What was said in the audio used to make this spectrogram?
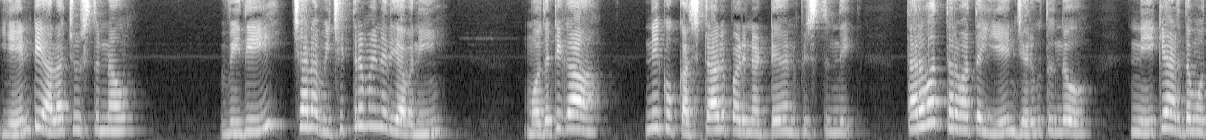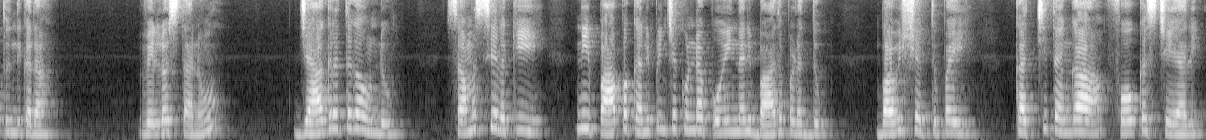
ఏంటి అలా చూస్తున్నావు? విధి చాలా విచిత్రమైనది అవని. మొదటిగా నీకు కష్టాలు పడినట్టే అనిపిస్తుంది. తర్వాత తర్వాత ఏం జరుగుతుందో నీకే అర్థమవుతుంది కదా. వెళ్ళొస్తాను. జాగ్రత్తగా ఉండు. సమస్యలకి నీ పాప కనిపించకుండా పోయిందని బాధపడద్దు. భవిష్యత్తుపై ఖచ్చితంగా ఫోకస్ చేయాలి.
